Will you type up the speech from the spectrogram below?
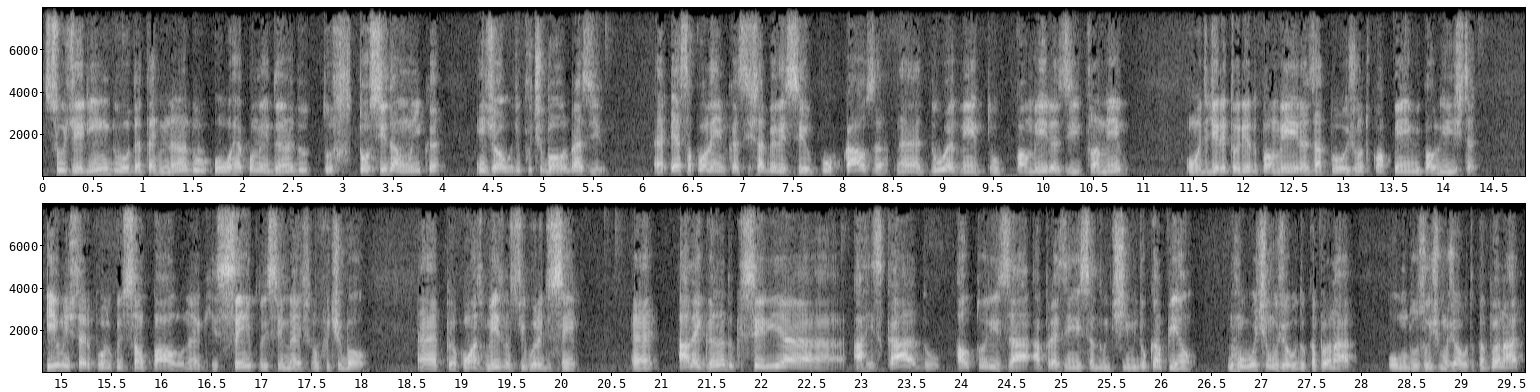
sugerindo ou determinando ou recomendando torcida única em jogos de futebol no Brasil. Uh, essa polêmica se estabeleceu por causa né, do evento Palmeiras e Flamengo, onde a diretoria do Palmeiras atuou junto com a PM paulista e o Ministério Público de São Paulo, né, que sempre se mete no futebol, é, com as mesmas figuras de sempre, é, alegando que seria arriscado autorizar a presença do time do campeão no último jogo do campeonato, ou um dos últimos jogos do campeonato.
